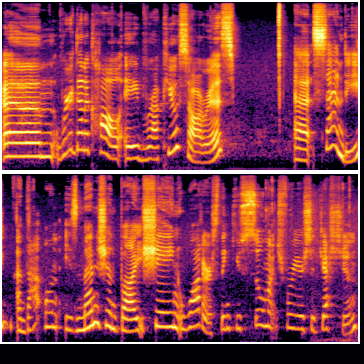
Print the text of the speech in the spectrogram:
um, we're gonna call a Brachiosaurus uh, Sandy, and that one is mentioned by Shane Waters. Thank you so much for your suggestion.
